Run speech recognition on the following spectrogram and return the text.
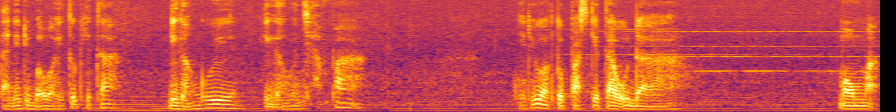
tadi di bawah itu kita digangguin. Digangguin siapa? Jadi waktu pas kita udah mau ma-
